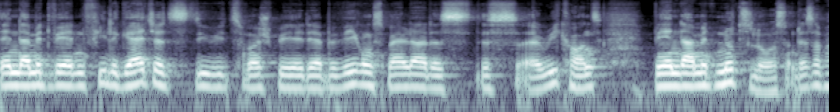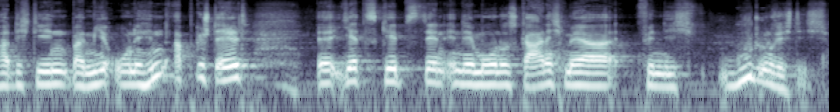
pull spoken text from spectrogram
denn damit werden viele Gadgets, wie zum Beispiel der Bewegungsmelder des, des äh, Recons, werden damit nutzlos. Und deshalb hatte ich den bei mir ohnehin abgestellt. Äh, jetzt gibt es den in dem Modus gar nicht mehr, finde ich gut und richtig.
